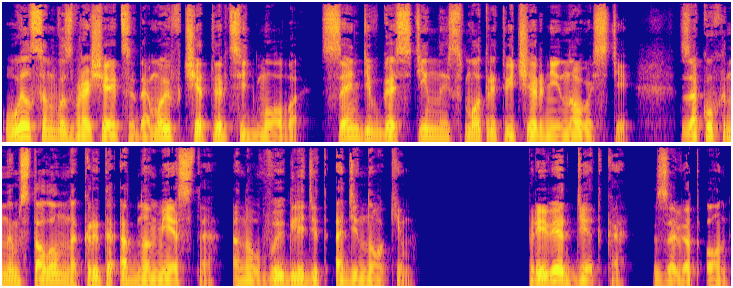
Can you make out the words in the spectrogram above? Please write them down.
Уилсон возвращается домой в четверть седьмого. Сэнди в гостиной смотрит вечерние новости. За кухонным столом накрыто одно место. Оно выглядит одиноким. «Привет, детка», — зовет он.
